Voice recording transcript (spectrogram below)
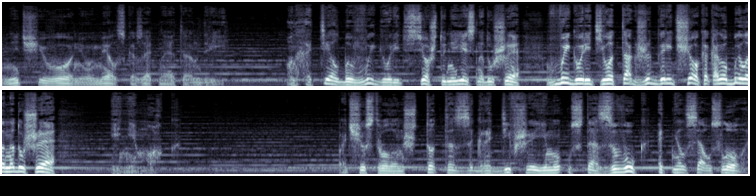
Ничего не умел сказать на это Андрей. Он хотел бы выговорить все, что не есть на душе, выговорить его так же горячо, как оно было на душе, и не мог. Почувствовал он что-то, заградившее ему уста. Звук отнялся у слова.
